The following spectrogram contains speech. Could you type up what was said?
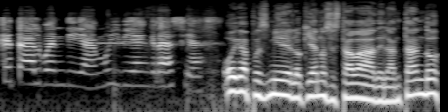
¿Qué tal? Buen día. Muy bien, gracias. Oiga, pues mire, lo que ya nos estaba adelantando.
